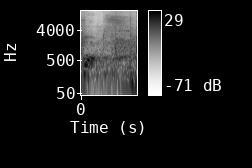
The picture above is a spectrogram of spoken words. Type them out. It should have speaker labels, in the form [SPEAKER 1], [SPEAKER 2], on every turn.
[SPEAKER 1] ships.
